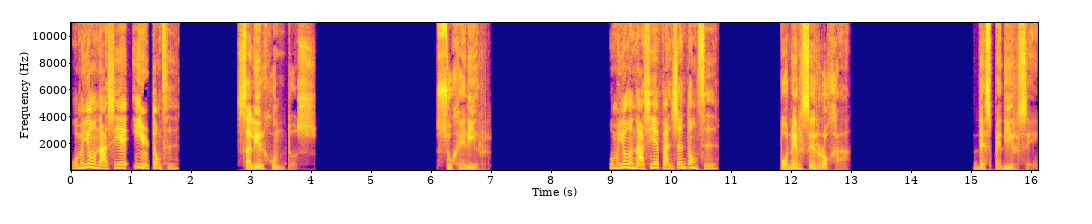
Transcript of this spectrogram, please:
我们用了哪些 ear 动词？ Salir juntos. Sugerir. 我们用了哪些反身动词？ Ponerse roja. Despedirse.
